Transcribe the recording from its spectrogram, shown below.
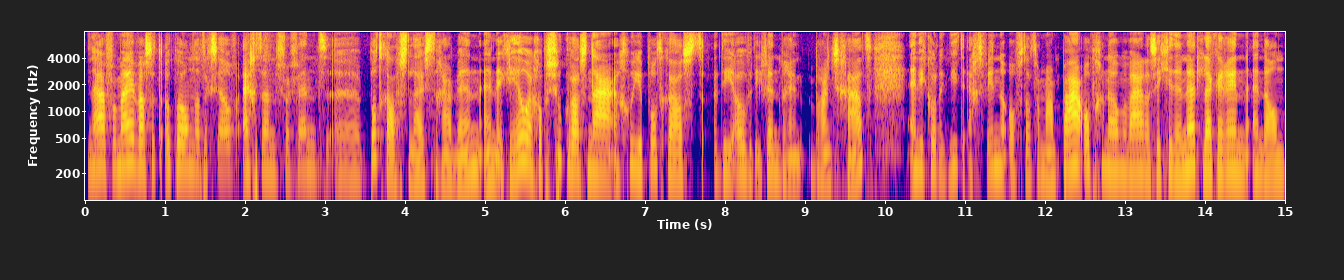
Nou, voor mij was het ook wel omdat ik zelf echt een vervent eh, podcastluisteraar ben. En ik heel erg op zoek was naar een goede podcast die over de eventbranche gaat. En die kon ik niet echt vinden. Of dat er maar een paar opgenomen waren. Dan zit je er net lekker in en dan,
